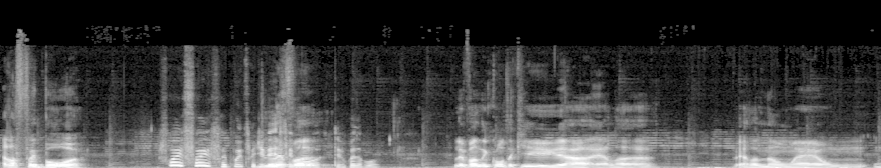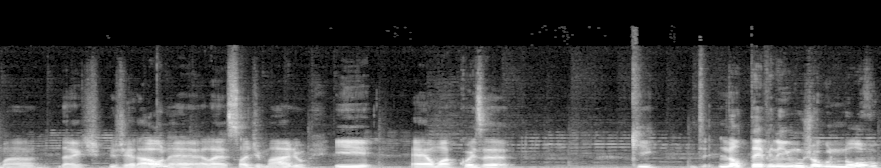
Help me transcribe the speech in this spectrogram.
Ela foi boa. Foi, foi, foi, foi, foi divertido, foi Leva- boa, teve coisa boa. Levando em conta que ah, ela. Ela não é um- uma Direct geral, né? Ela é só de Mario e é uma coisa que não teve nenhum jogo novo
